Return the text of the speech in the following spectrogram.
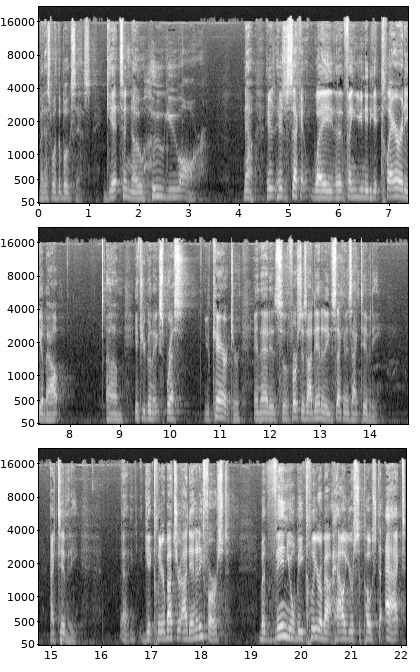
but that's what the book says. Get to know who you are. Now, here's, here's a second way, the thing you need to get clarity about um, if you're going to express your character, and that is so the first is identity, the second is activity. Activity. Uh, get clear about your identity first, but then you'll be clear about how you're supposed to act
